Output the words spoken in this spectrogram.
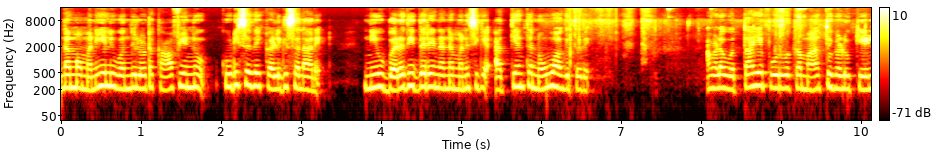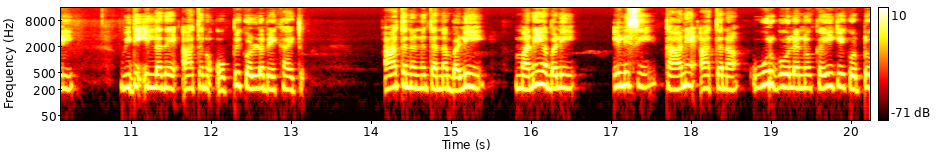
ನಮ್ಮ ಮನೆಯಲ್ಲಿ ಒಂದು ಲೋಟ ಕಾಫಿಯನ್ನು ಕುಡಿಸದೆ ಕಳಗಿಸಲಾರೆ ನೀವು ಬರದಿದ್ದರೆ ನನ್ನ ಮನಸ್ಸಿಗೆ ಅತ್ಯಂತ ನೋವಾಗುತ್ತದೆ. ಅವಳ ಒತ್ತಾಯಪೂರ್ವಕ ಮಾತುಗಳು ಕೇಳಿ ವಿಧಿ ಇಲ್ಲದೆ ಆತನು ಒಪ್ಪಿಕೊಳ್ಳಬೇಕಾಯಿತು. ಆತನನ್ನು ತನ್ನ ಬಳಿ, ಮನೆಯ ಬಳಿ ಇಳಿಸಿ ತಾನೇ ಆತನ ಊರ್ಗೋಲನ್ನು ಕೈಗೆ ಕೊಟ್ಟು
